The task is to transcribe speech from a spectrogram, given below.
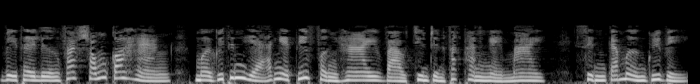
Vì thời lượng phát sóng có hạn, mời quý thính giả nghe tiếp phần 2 vào chương trình phát thanh ngày mai. Xin cảm ơn quý vị.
